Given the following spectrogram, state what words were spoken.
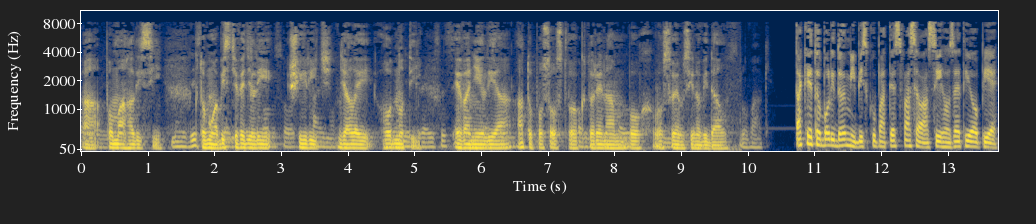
a pomáhali si k tomu, aby ste vedeli šíriť ďalej hodnoty Evanielia a to posolstvo, ktoré nám Boh vo svojom synovi dal. Takéto boli dojmy biskupa Tesfasela Siho z Etiópie,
